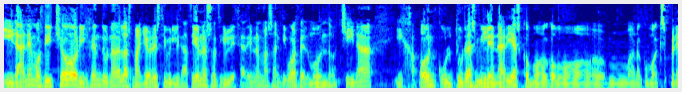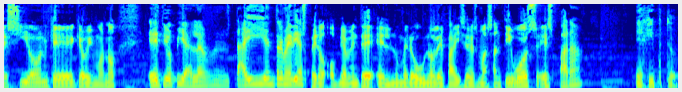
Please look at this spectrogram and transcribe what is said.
Irán, hemos dicho, origen de una de las mayores civilizaciones o civilizaciones más antiguas del mundo. China y Japón, culturas milenarias como, como, bueno, como expresión que, oímos, ¿no? Etiopía está ahí entre medias, pero obviamente el número uno de países más antiguos es para Egipto.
